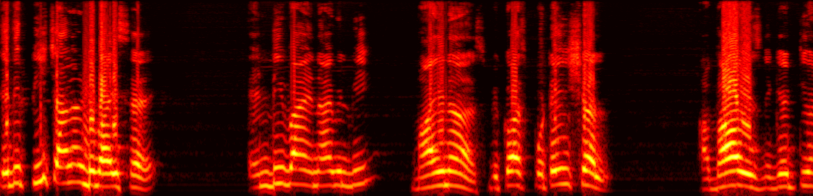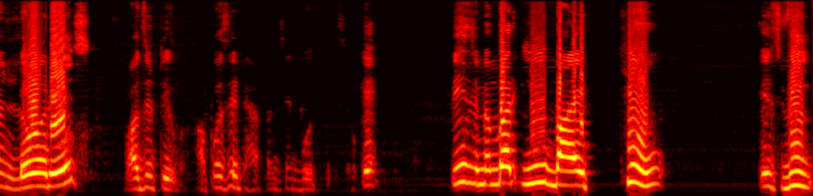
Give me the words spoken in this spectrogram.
यदि p channel device है Nd by Ni will be minus because potential above is negative and lower is positive opposite happens in both cases okay. Please remember E by Q is V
